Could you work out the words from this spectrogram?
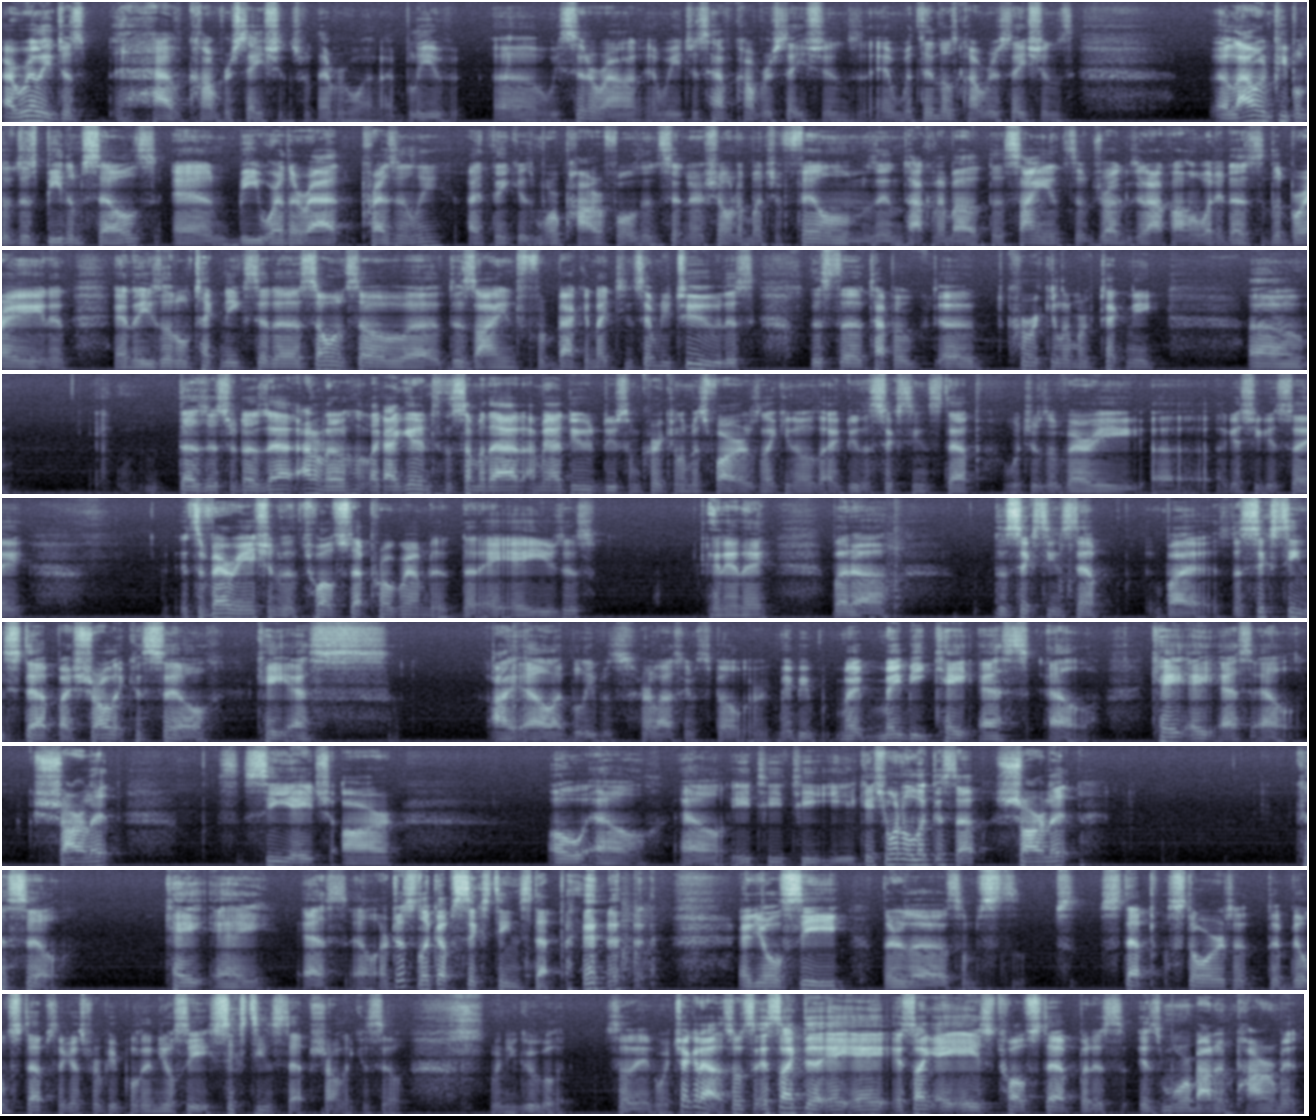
I really just have conversations with everyone. I believe uh, we sit around and we just have conversations, and within those conversations, allowing people to just be themselves and be where they're at presently, I think is more powerful than sitting there showing a bunch of films and talking about the science of drugs and alcohol and what it does to the brain and, and these little techniques that so and so designed from back in 1972. This this uh, type of uh, curriculum or technique. Um, does this or does that. I don't know. Like I get into the, some of that. I mean, I do do some curriculum as far as like you know I do the 16 step, which is a very uh, I guess you could say it's a variation of the 12 step program that, that AA uses in NA, but uh, the 16 step by the 16 step by Charlotte Kasl, K S I L, I believe is her last name spelled, or maybe maybe K S L, K A S L, Charlotte C H R O L L E T T E. In case you want to look this up, Charlotte Kasl, K A S L, or just look up 16 step, and you'll see there's uh, some step stores that, that build steps, I guess, for people. Then you'll see 16 step Charlotte Kasl when you Google it. So anyway, check it out. So it's, it's like the AA, it's like AA's 12 step, but it's it's more about empowerment.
